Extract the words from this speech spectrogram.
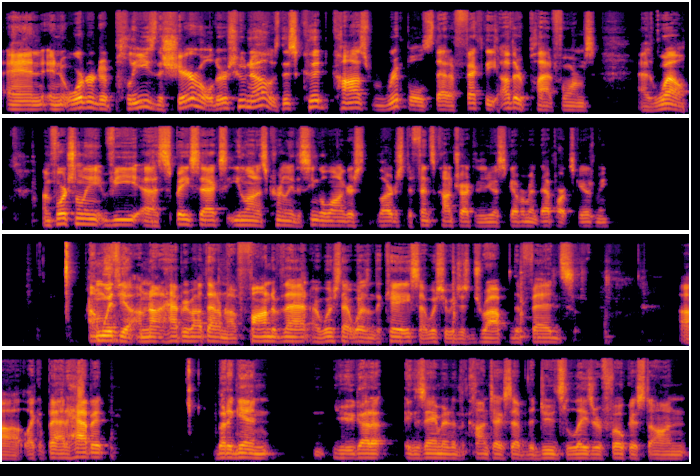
And in order to please the shareholders, who knows? This could cause ripples that affect the other platforms as well. Unfortunately, via uh, SpaceX, Elon is currently the single longest, largest defense contract in the U.S. government. That part scares me. I'm with you. I'm not happy about that. I'm not fond of that. I wish that wasn't the case. I wish it would just drop the feds uh, like a bad habit. But again, you got to examine it in the context of the dude's laser focused on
